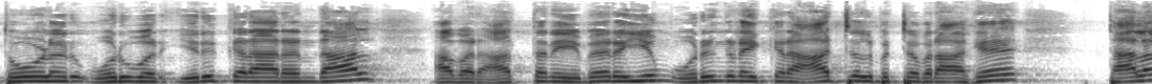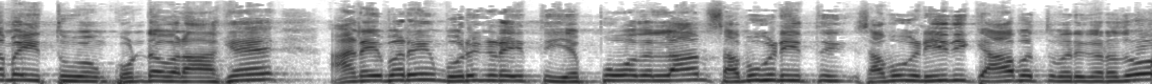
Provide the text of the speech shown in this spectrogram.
தோழர் ஒருவர் இருக்கிறார் என்றால் அவர் அத்தனை பேரையும் ஒருங்கிணைக்கிற ஆற்றல் பெற்றவராக தலைமைத்துவம் கொண்டவராக அனைவரையும் ஒருங்கிணைத்து எப்போதெல்லாம் சமூக நீதி சமூக நீதிக்கு ஆபத்து வருகிறதோ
